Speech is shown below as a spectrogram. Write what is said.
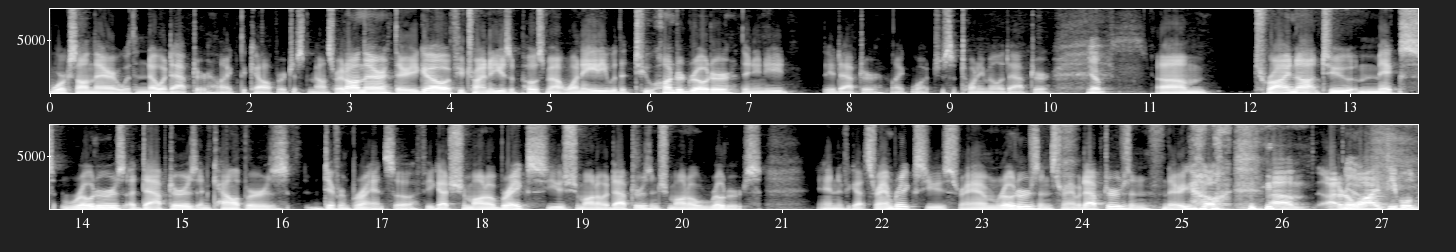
works on there with no adapter. Like the caliper just mounts right on there. There you go. If you're trying to use a post mount 180 with a 200 rotor, then you need the adapter, like what, just a 20 mil adapter. Yep. Um, try not to mix rotors, adapters, and calipers different brands. So if you got Shimano brakes, use Shimano adapters and Shimano rotors. And if you got SRAM brakes, use SRAM rotors and SRAM adapters, and there you go. um, I don't know Yeah. why people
